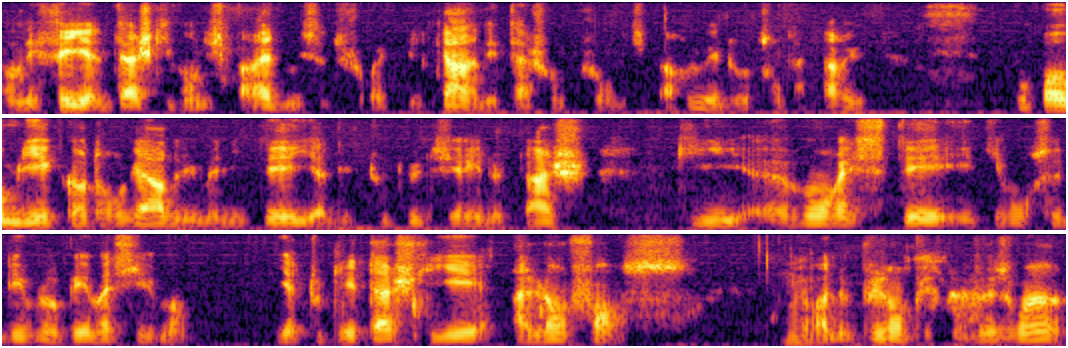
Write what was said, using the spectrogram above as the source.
En effet, il y a des tâches qui vont disparaître, mais c'est toujours été le cas. Des tâches ont toujours disparu et d'autres sont apparues. Il ne faut pas oublier que quand on regarde l'humanité, il y a toute une série de tâches qui euh, vont rester et qui vont se développer massivement. Il y a toutes les tâches liées à l'enfance. Il y aura de plus en plus de besoins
